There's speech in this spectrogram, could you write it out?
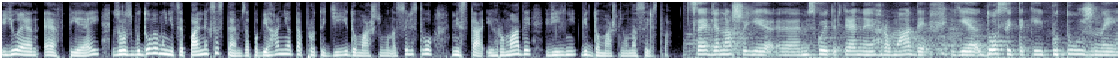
UNFPA з розбудови муніципальних систем запобігання та протидії домашньому насильству міста і громади вільні від домашнього насильства. Це для нашої е, міської територіальної громади є досить такий потужний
